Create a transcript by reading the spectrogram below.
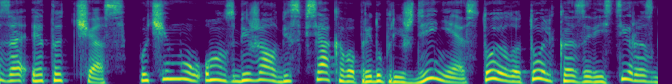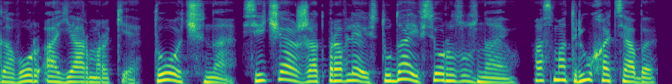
за этот час? Почему он сбежал без всякого предупреждения, стоило только завести разговор о ярмарке? Точно, сейчас же отправляюсь туда и все разузнаю. Осмотрю хотя бы,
